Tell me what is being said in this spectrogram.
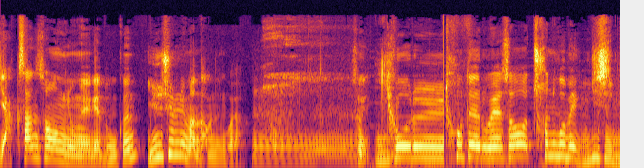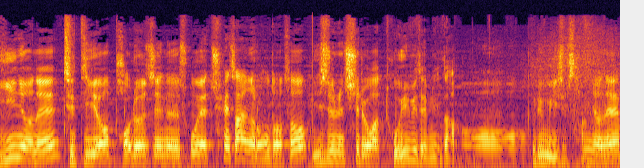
약산성 용액에 녹은 인슐린만 남는 거야. 음. 그래서 이거를 토대로 해서 1922년에 드디어 버려지는 소의 췌장을 얻어서 인슐린 치료가 도입이 됩니다. 어. 그리고 23년에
